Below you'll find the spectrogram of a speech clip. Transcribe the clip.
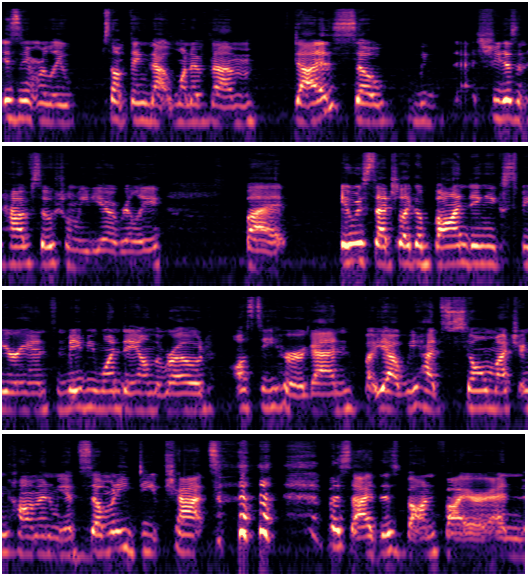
isn't really something that one of them does. So we she doesn't have social media really. But it was such like a bonding experience and maybe one day on the road I'll see her again. But yeah we had so much in common. We had so many deep chats beside this bonfire and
